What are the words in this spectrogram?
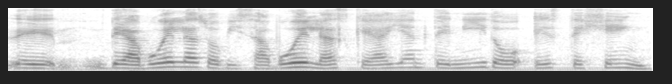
de, de, abuelas o bisabuelas que hayan tenido este gen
